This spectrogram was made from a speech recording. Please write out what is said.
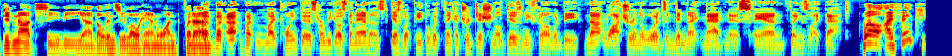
did not see the, uh, the Lindsay Lohan one, but, uh, but, but, uh, but my point is Herbie Goes Bananas is what people would think a traditional Disney film would be, not Watcher in the Woods and Midnight Madness and things like that. Well, I think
